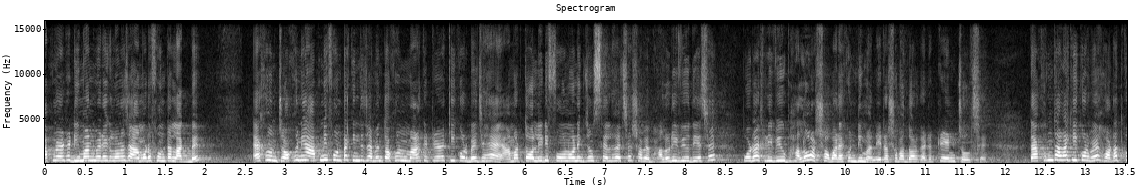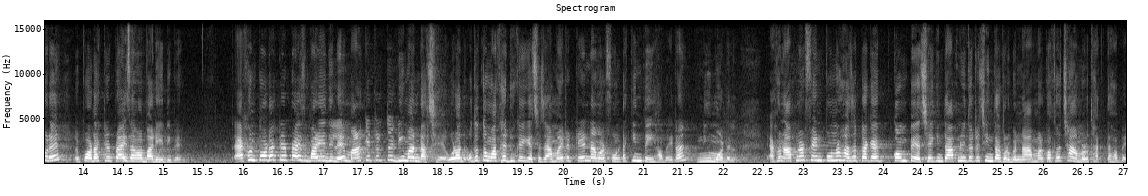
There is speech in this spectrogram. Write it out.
আপনার একটা ডিমান্ড বেড়ে গেলো না যে আমারও ফোনটা লাগবে? এখন যখনই আপনি ফোনটা কিনতে যাবেন, তখন মার্কেটাররা কি করবে যে হ্যাঁ আমার তো অলরেডি ফোন অনেকজন সেল হয়েছে সবাই ভালো রিভিউ দিয়েছে প্রোডাক্ট রিভিউ ভালো আর সবার এখন ডিমান্ড এটা সবার দরকার, এটা ট্রেন্ড চলছে। তখন তারা কি করবে? হঠাৎ করে প্রোডাক্টের প্রাইস আবার বাড়িয়ে দিবে। এখন প্রোডাক্টের প্রাইস বাড়িয়ে দিলে মার্কেটের তো ডিমান্ড আছে। ওরা, ওদের তো মাথায় ঢুকে গেছে যে, আমার এটা ট্রেন্ড আমার ফোনটা কিনতেই হবে, এটা নিউ মডেল এখন আপনার ফ্রেন্ড পনেরো হাজার টাকায় কম পেয়েছে, কিন্তু আপনি তো এটা চিন্তা করবেন না, আমার কথা হচ্ছে আমারও থাকতে হবে।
